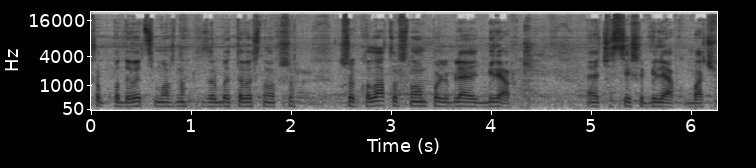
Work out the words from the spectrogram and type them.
Щоб подивитися, можна зробити висновок, що шоколад в основному полюбляють білявки. А Я частіше білявку бачу.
